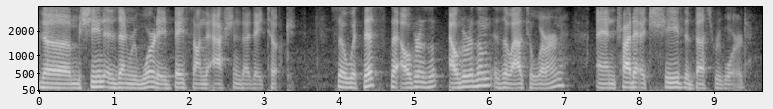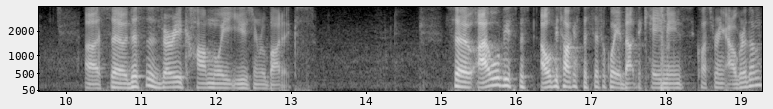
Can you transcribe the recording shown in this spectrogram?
the machine is then rewarded based on the action that they took. So with this, the algorithm, algorithm is allowed to learn and try to achieve the best reward. Uh, so this is very commonly used in robotics. So I will be, I will be talking specifically about the k-means clustering algorithm.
